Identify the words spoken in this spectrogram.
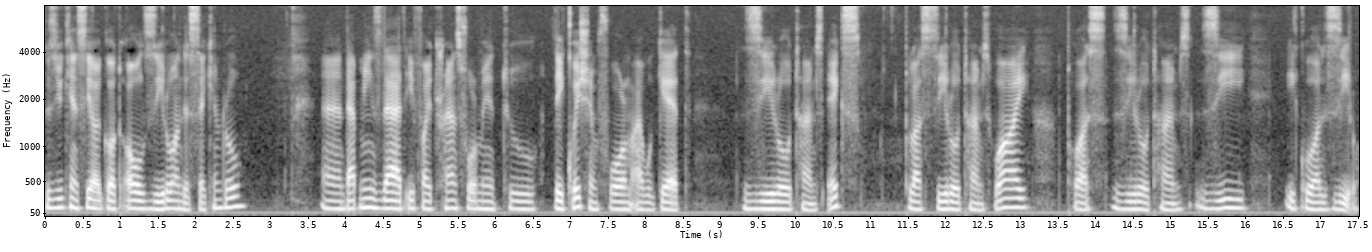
so as you can see I got all 0 on the second row. And that means that if I transform it to the equation form I will get 0 times x plus 0 times y plus 0 times z equals 0.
